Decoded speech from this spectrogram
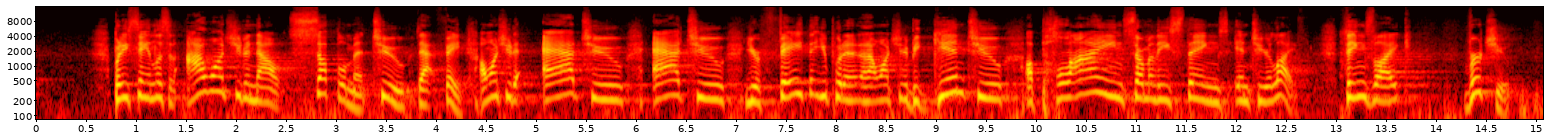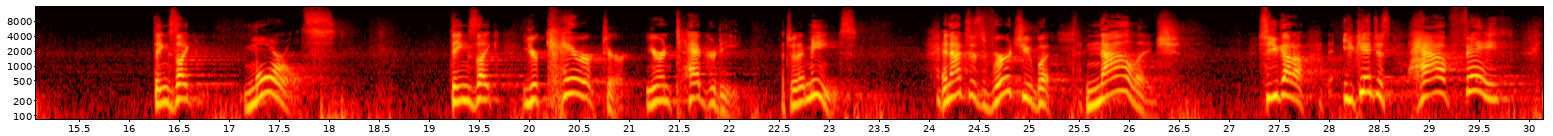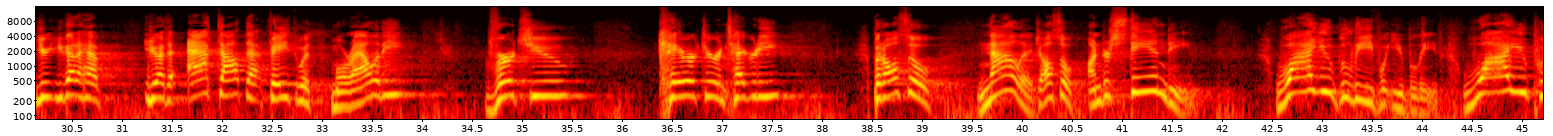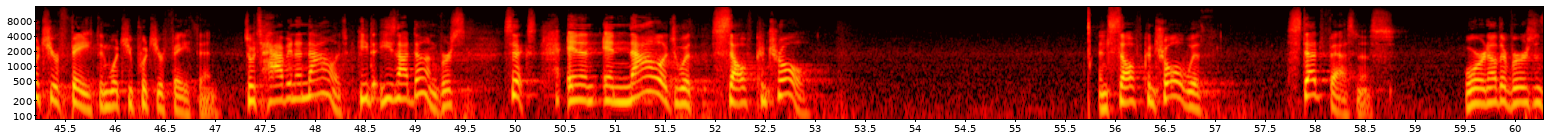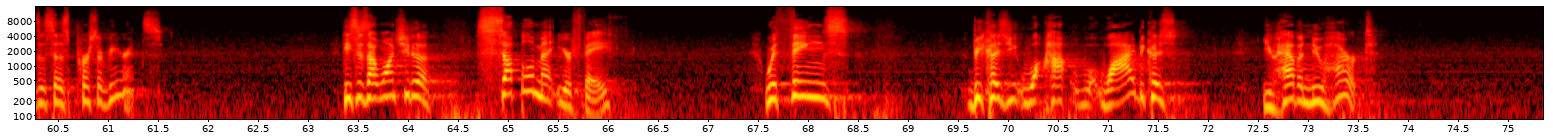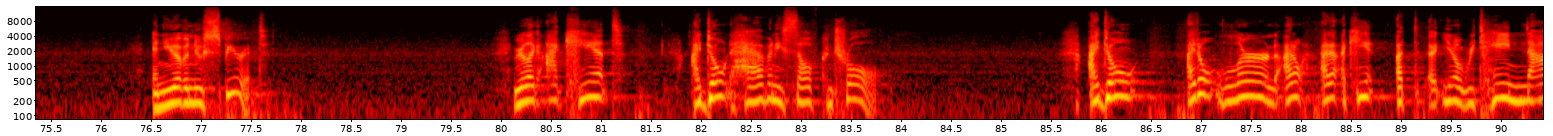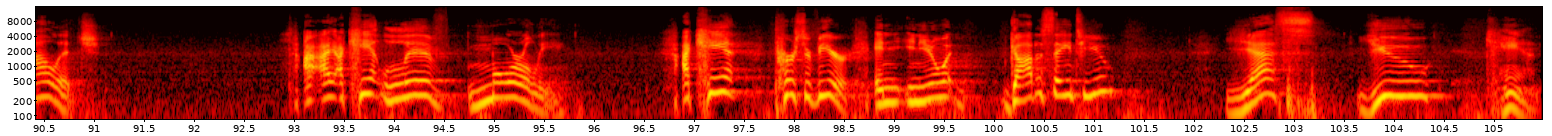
But he's saying, listen, I want you to now supplement to that faith. I want you to add to, add to your faith that you put in, and I want you to begin to applying some of these things into your life. Things like virtue, things like morals, things like your character, your integrity. That's what it means. And not just virtue, but knowledge. So you gotta, you can't just have faith you, you got to have, you have to act out that faith with morality, virtue, character, integrity, but also knowledge, also understanding. Why you believe what you believe, why you put your faith in what you put your faith in. So it's having a knowledge. He, he's not done. Verse 6. And, and knowledge with self control. And self control with steadfastness. Or in other versions, it says perseverance. He says, I want you to supplement your faith with things because you, why? Because you have a new heart and you have a new spirit. You're like, I can't, I don't have any self control. I don't, I don't learn, I don't, I, I can't uh, you know, retain knowledge. I, I can't live morally. I can't persevere. And, and you know what God is saying to you? Yes, you can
